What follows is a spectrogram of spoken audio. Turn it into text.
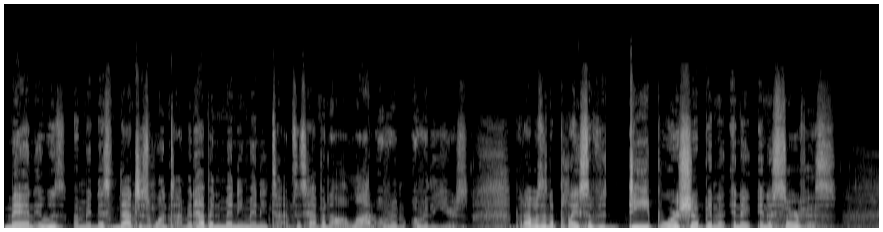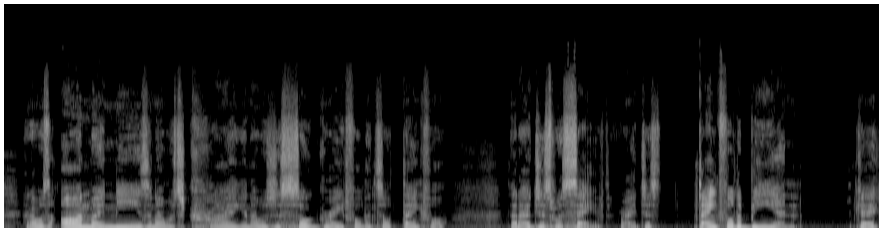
Man, it was. I mean, it's not just one time. It happened many, many times. It's happened a lot over over the years. But I was in a place of deep worship in a, in a, in a service, and I was on my knees and I was crying and I was just so grateful and so thankful that I just was saved, right? Just thankful to be in, okay?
